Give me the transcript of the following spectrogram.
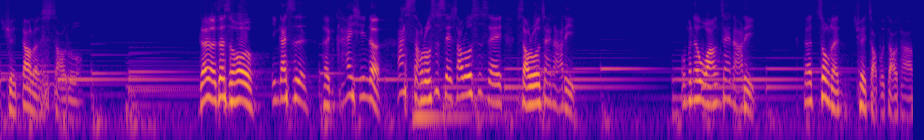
选到了扫罗。然而这时候应该是很开心的啊！扫罗是谁？扫罗是谁？扫罗在哪里？我们的王在哪里？但众人却找不着他，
